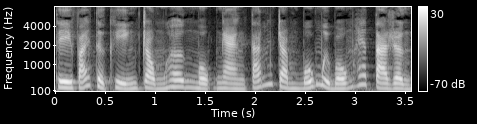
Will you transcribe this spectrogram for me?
thì phải thực hiện trồng hơn 1.844 hecta rừng.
